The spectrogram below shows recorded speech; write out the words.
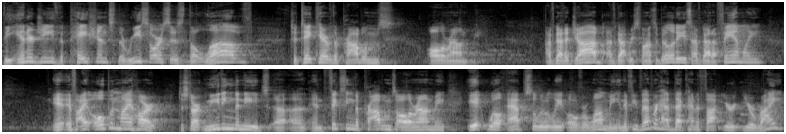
the energy, the patience, the resources, the love to take care of the problems all around me? I've got a job, I've got responsibilities, I've got a family. If I open my heart to start meeting the needs uh, uh, and fixing the problems all around me, it will absolutely overwhelm me. And if you've ever had that kind of thought, you're, you're right.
